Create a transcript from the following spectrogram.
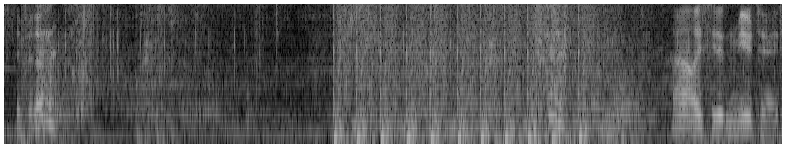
Step it up. Well, at least he didn't mutate.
